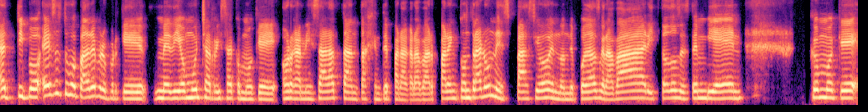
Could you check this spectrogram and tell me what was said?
Eh, tipo, eso estuvo padre, pero porque me dio mucha risa como que organizar a tanta gente para grabar, para encontrar un espacio en donde puedas grabar y todos estén bien. Como que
